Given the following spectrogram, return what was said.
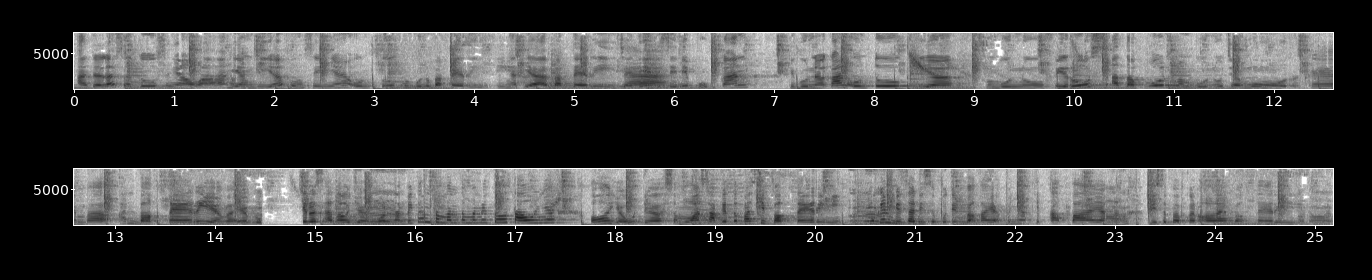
adalah satu senyawa yang dia fungsinya untuk membunuh bakteri. Ingat ya, bakteri. Iya. Jadi di sini bukan digunakan untuk dia membunuh virus ataupun membunuh jamur. Oke Mbak, kan bakteri ya Mbak ya Bu virus atau jamur. Hmm. Tapi kan teman-teman itu taunya oh ya udah semua sakit itu pasti bakteri nih. Hmm. Mungkin bisa disebutin Mbak kayak penyakit apa yang hmm. disebabkan oleh bakteri gitu. Hmm.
